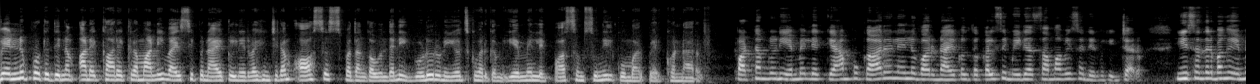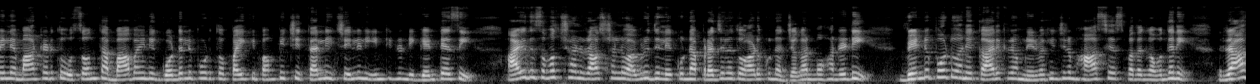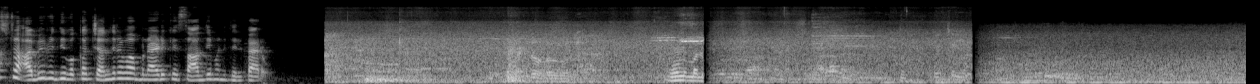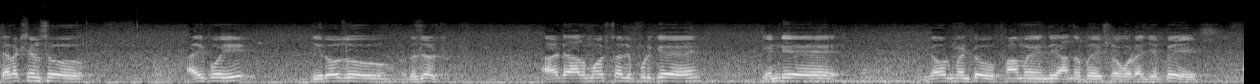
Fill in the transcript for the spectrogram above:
వెన్నుపోటు దినం అనే కార్యక్రమాన్ని వైసీపీ నాయకులు నిర్వహించడం ఆశాస్పదంగా ఉందని గూడూరు నియోజకవర్గం ఎమ్మెల్యే పాసం సునీల్ కుమార్ పేర్కొన్నారు. పట్నంలోని ఎమ్మెల్యే క్యాంపు కార్యాలయంలో వారు నాయకులతో కలిసి మీడియా సమావేశం నిర్వహించారు. ఈ సందర్భంగా ఎమ్మెల్యే మాట్లాడుతూ సొంత బాబాయిని గొడ్డలిపూడితో పైకి పంపించి తల్లి చెల్లిని ఇంటి నుండి గెంటేసి ఐదు సంవత్సరాలు రాష్ట్రంలో అభివృద్ధి లేకుండా ప్రజలతో ఆడుకున్న జగన్మోహన్ రెడ్డి వెన్నుపోటు అనే కార్యక్రమం నిర్వహించడం హాస్యాస్పదంగా ఉందని రాష్ట్ర అభివృద్ధి ఒక్క చంద్రబాబు నాయుడికే సాధ్యమని తెలిపారు. అవును ఎలక్షన్స్ అయిపోయి ఈరోజు రిజల్ట్ అంటే ఆల్మోస్ట్ అది ఇప్పటికే ఎన్డీఏ గవర్నమెంట్ ఫామ్ అయింది ఆంధ్రప్రదేశ్లో కూడా అని చెప్పి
